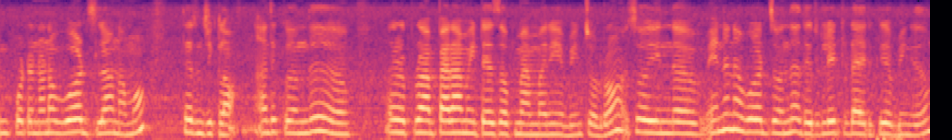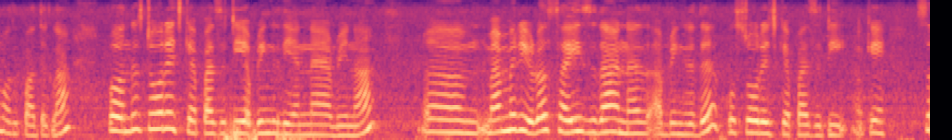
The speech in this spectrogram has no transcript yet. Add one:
இம்பார்ட்டண்ட்டான வேர்ட்ஸ்லாம் நம்ம தெரிஞ்சுக்கலாம். அதுக்கு வந்து பேராமீட்டர்ஸ் ஆஃப் மெமரி அப்படின்னு சொல்கிறோம் ஸோ இந்த என்னென்ன வேர்ட்ஸ் வந்து அது ரிலேட்டடாக இருக்குது அப்படிங்கிறத முதல்ல பார்த்துக்கலாம். இப்போ வந்து ஸ்டோரேஜ் கெப்பாசிட்டி அப்படிங்கிறது என்ன அப்படின்னா um, மெமரியோட சைஸ் தான் என்ன அப்படிங்கிறது ஸ்டோரேஜ் கெப்பாசிட்டி ஓகே ஸோ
